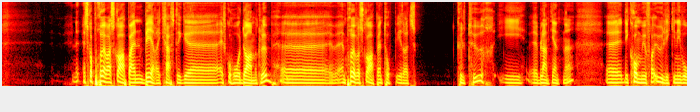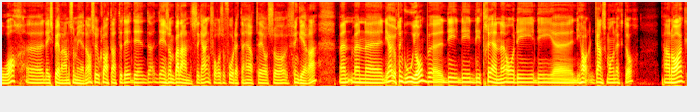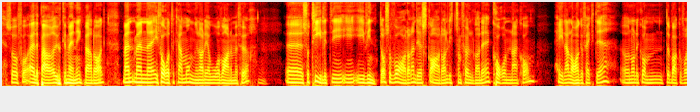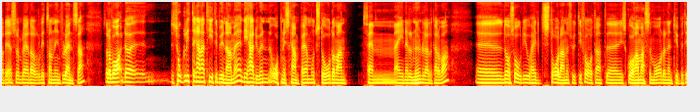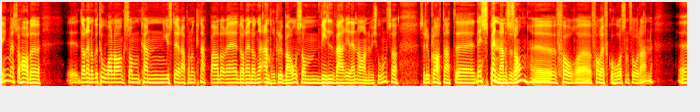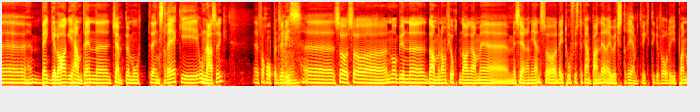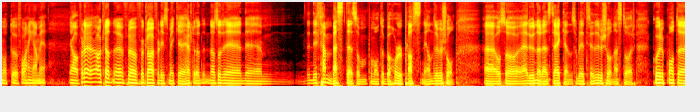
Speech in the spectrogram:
jeg skal prøve å skape en bærekraftig eh, FKH dameklubb. Eh, en prøver å skape en toppidrettskultur eh, blant jentene. Eh, De kommer jo fra ulike nivåer, eh, de spillerne som er der. Så det er jo klart at det, det, det er en sånn balansegang for å få dette her til å fungere. Men, men eh, de har gjort en god jobb. De, de, de trener, og de, de, de har ganske mange økter per dag. Så for, eller per uke, mener jeg. Per dag. Men, men i forhold til hva mange av de har vært vane med før. Eh, Så tidlig i, i, i vinter så var det en del skader litt som følge av det. Korona kom. Hele laget fikk det. Og når de kom tilbake fra det, så ble det litt sånn influensa. Så det, var, det, det tok litt tid til å begynne med. De hadde jo en åpningskamp her mot Stord og vant 5-1 eller 0, eller hva det var. Eh, Da så det jo helt strålende ut i forhold til at eh, de skåra masse mål og den type ting. Men så har det eh, der er noen toerlag som kan justere på noen knapper. Der er, der er noen andre klubber også som vil være i den annen divisjonen. Så, så det er jo klart at det er en spennende sesong for, for, FKH som sådan. Begge lag i hermetegn kjemper mot en strek i, under seg. Eh, forhåpentligvis. Mm. Så, så, nå begynner damene om 14 dager med, med, serien igjen. Så de to første kampene der er jo ekstremt viktige for dem på en måte for å henge med. Ja, for det er akkurat eh, for å forklare for de som ikke er helt altså det, det, De fem beste som på en måte beholder plassen i andredivisjon. Og så er du under den streken, så blir det tredjedivisjon neste år. Hvor på en måte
